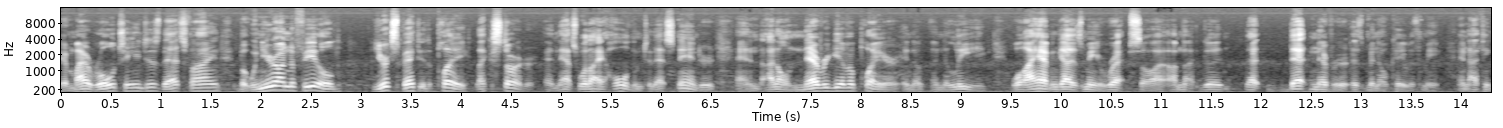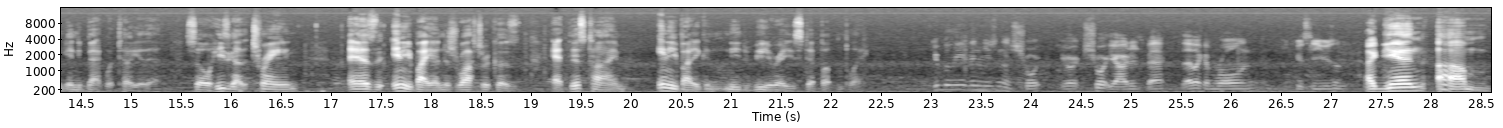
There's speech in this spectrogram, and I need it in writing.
If my role changes, that's fine. But when you're on the field, you're expected to play like a starter, and that's what I hold them to that standard. And I don't never give a player in the, in the league. Well, I haven't got as many reps, so I, I'm not good. That that never has been okay with me, and I think any back would tell you that. So he's got to train as anybody on this roster, because at this time, anybody can need to be ready to step up and play. Do you believe in using a short, short yardage back? Is that like a role you see using? Again, um,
